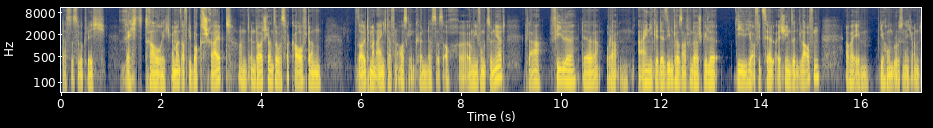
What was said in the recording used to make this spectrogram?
das ist wirklich recht traurig. Wenn man es auf die Box schreibt und in Deutschland sowas verkauft, dann sollte man eigentlich davon ausgehen können, dass das auch äh, irgendwie funktioniert. Klar, viele der oder einige der 7800 Spiele die hier offiziell erschienen sind, laufen, aber eben die Homebrews nicht. Und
